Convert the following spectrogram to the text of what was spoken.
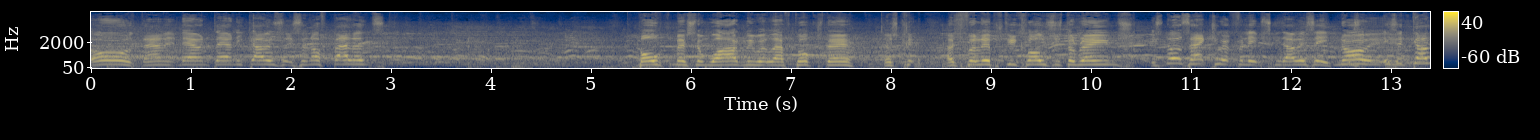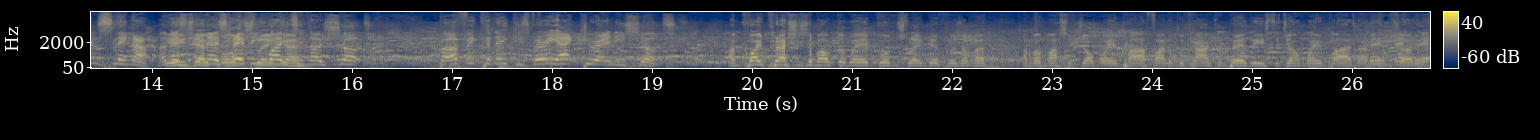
Oh, down it, down, down he goes. It's an off balance. Both missing wildly with left hooks there. As, as Filipschi closes the range. He's not as accurate, Filipschi, though, is he? No. He's, he's a gunslinger, and there's, and there's heavy weight in those shots. But I think Kannike's very accurate in his shots. I'm quite precious about the word gunslinger because I'm a I'm a massive John Wayne Parr fan, and we can't compare these to John Wayne Parr, Danny. I'm sorry.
